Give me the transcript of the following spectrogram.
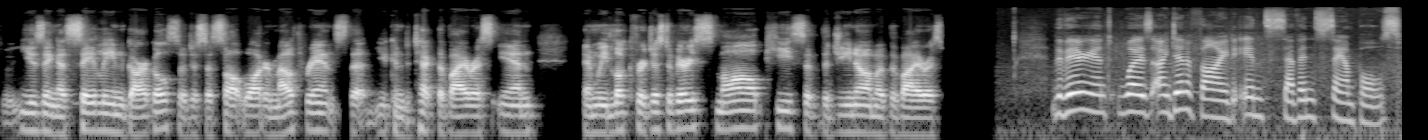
using a saline gargle, so just a saltwater mouth rinse that you can detect the virus in. And we look for just a very small piece of the genome of the virus. The variant was identified in seven samples.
